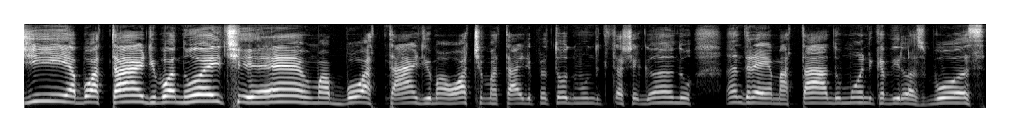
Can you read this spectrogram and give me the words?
Dia, boa tarde, boa noite. É uma boa tarde, uma ótima tarde para todo mundo que está chegando. Andréia Matado, Mônica Vilas Boas,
